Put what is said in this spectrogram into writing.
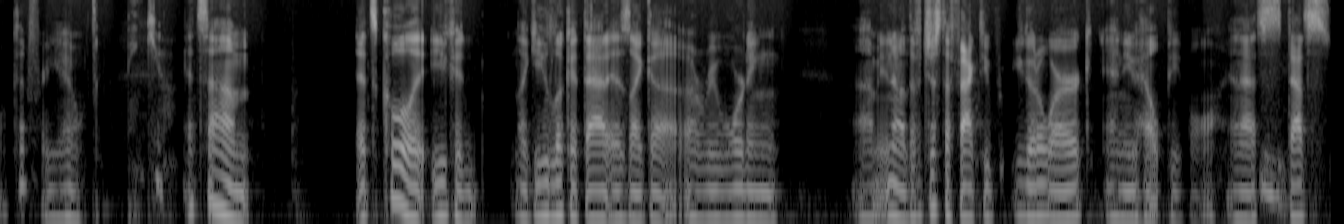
Well, good for you. thank you. It's um, it's cool. that you could like you look at that as like a, a rewarding. Um, you know, the, just the fact you you go to work and you help people, and that's that's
